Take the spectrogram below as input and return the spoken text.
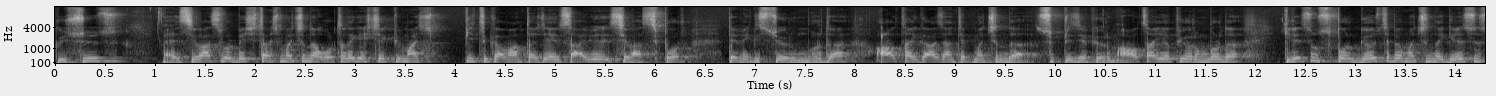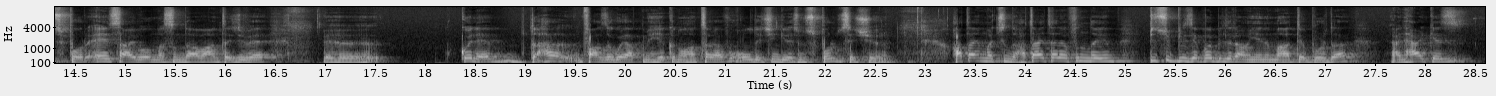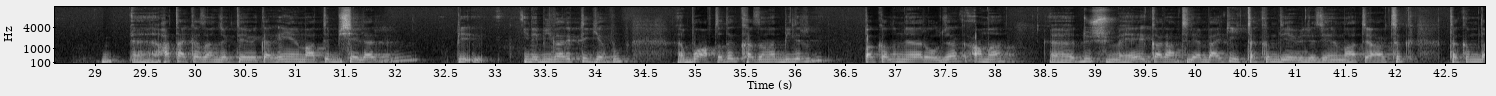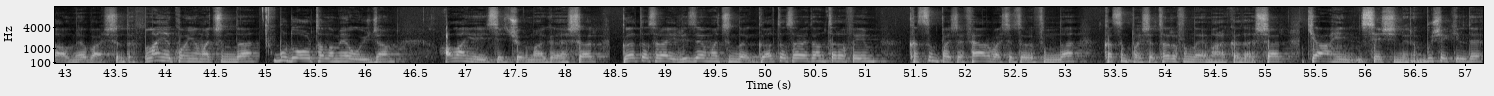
güçsüz. Ee, Sivasspor Beşiktaş maçında ortada geçecek bir maç. Bir tık avantajlı ev sahibi Sivasspor demek istiyorum burada. Altay Gaziantep maçında sürpriz yapıyorum. Altay yapıyorum burada. Giresunspor Göztepe maçında Giresunspor ev sahibi olmasında avantajı ve e, gole daha fazla gol atmaya yakın olan taraf olduğu için Giresunspor seçiyorum. Hatay maçında Hatay tarafındayım. Bir sürpriz yapabilir ama yeni Malatya burada. Yani herkes e, Hatay kazanacak diye beklerken yeni Malatya bir şeyler bir, yine bir gariplik yapıp e, bu hafta da kazanabilir. Bakalım neler olacak ama e, düşmeye garantileyen belki ilk takım diyebiliriz. Yeni Malatya artık takım dağılmaya başladı. Alanya Konya maçında burada ortalamaya uyacağım. Alanya'yı seçiyorum arkadaşlar. Galatasaray Rize maçında Galatasaray'dan tarafıyım. Kasımpaşa Fenerbahçe tarafında Kasımpaşa tarafındayım arkadaşlar. Kahin seçimlerim bu şekilde.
